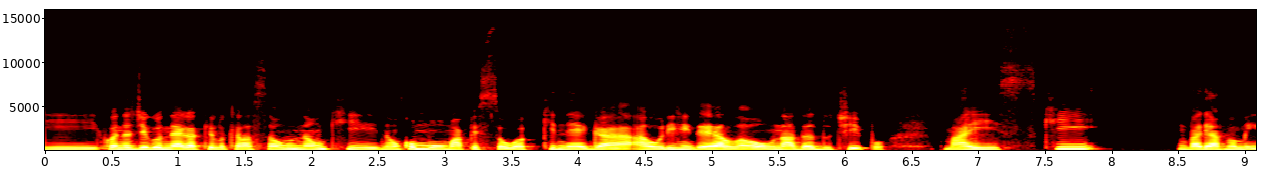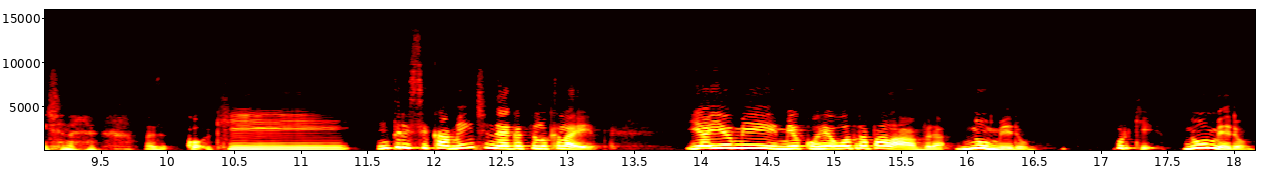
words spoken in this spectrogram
e quando eu digo nega aquilo que elas são, não que não como uma pessoa que nega a origem dela ou nada do tipo, mas que invariavelmente, né? Mas que intrinsecamente nega aquilo que ela é. E aí me, me ocorreu outra palavra, número. Por quê? Número.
